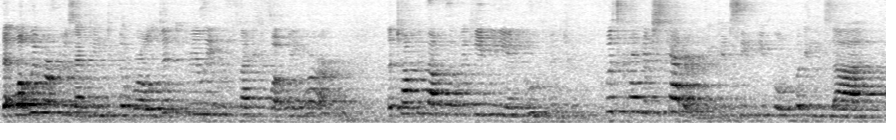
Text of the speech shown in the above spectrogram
that what we were presenting to the world didn't really reflect what we were. The talk about the Wikimedia movement was kind of scattered. You could see people putting, uh,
